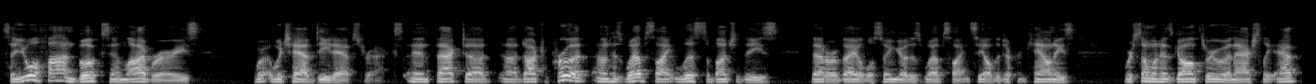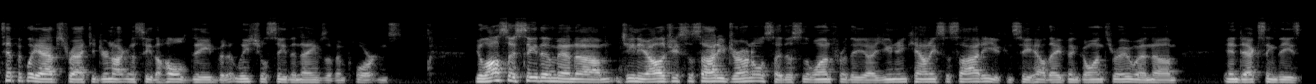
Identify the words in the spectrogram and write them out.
So you will find books in libraries which have deed abstracts. In fact, uh, uh, Dr. Pruitt on his website lists a bunch of these that are available. So you can go to his website and see all the different counties where someone has gone through and actually ab typically abstracted. You're not going to see the whole deed, but at least you'll see the names of importance. You'll also see them in um, Genealogy Society journals. So this is the one for the uh, Union County Society. You can see how they've been going through and um, indexing these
